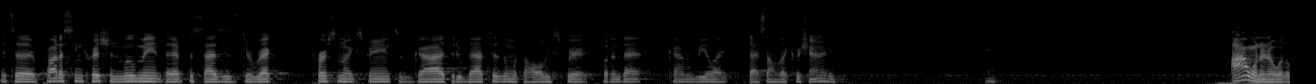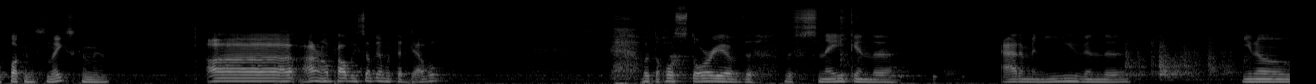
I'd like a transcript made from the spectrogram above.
it's a Protestant Christian movement that emphasizes direct personal experience of God through baptism with the Holy Spirit. Wouldn't that kind of be like? That sounds like Christianity. Yeah. I want to know where the fucking snakes come in. Uh, I don't know. Probably something with the devil. With the whole story of the the snake and the Adam and Eve and the, you know,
